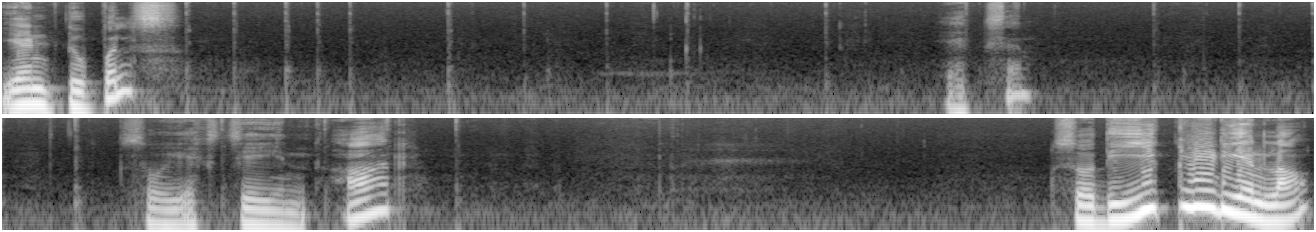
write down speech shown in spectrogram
n tuples x n. So, x j in R. So, the Euclidean law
